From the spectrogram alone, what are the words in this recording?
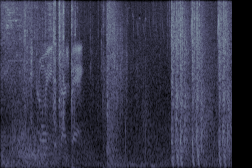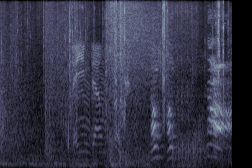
Deploying flashbang. Laying down smoke. Lang, lang. Ah!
